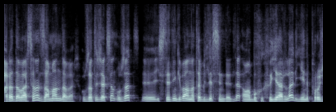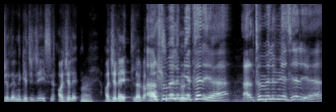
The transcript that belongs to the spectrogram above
para da var sana zaman da var. Uzatacaksan uzat e, istediğin gibi anlatabilirsin dediler. Ama bu hıyarlar yeni projelerine geçeceği için acele Evet. acele ettiler ve Altı altı bölüm yeter ya. Altı bölüm yeter ya.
